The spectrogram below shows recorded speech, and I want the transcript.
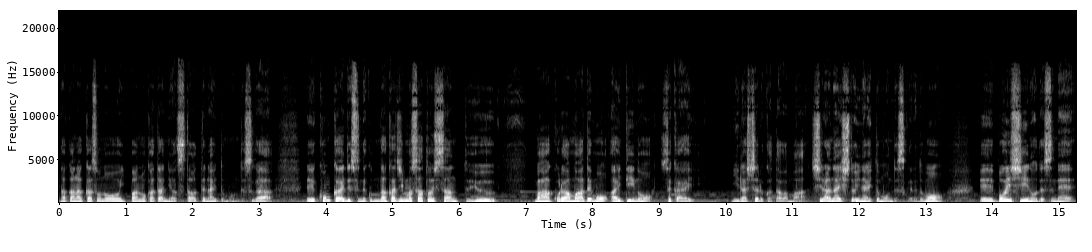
なかなかその一般の方には伝わってないと思うんですが、えー、今回ですねこの中島聡さんというまあこれはまあでも IT の世界にいらっしゃる方はまあ知らない人いないと思うんですけれども、えー、ボイシーのですね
